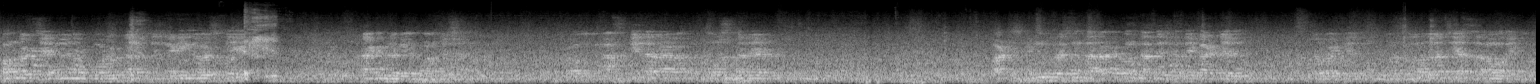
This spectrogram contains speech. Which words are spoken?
founder chairman of board of trustees leading university Rakib Ali foundation এবং আজকে যারা অনুষ্ঠানের পার্টিসিপেশন করেছেন তারা এবং তাদের সাথে গার্জেন সবাইকে আসসালামু জানাচ্ছি আসসালামু আলাইকুম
